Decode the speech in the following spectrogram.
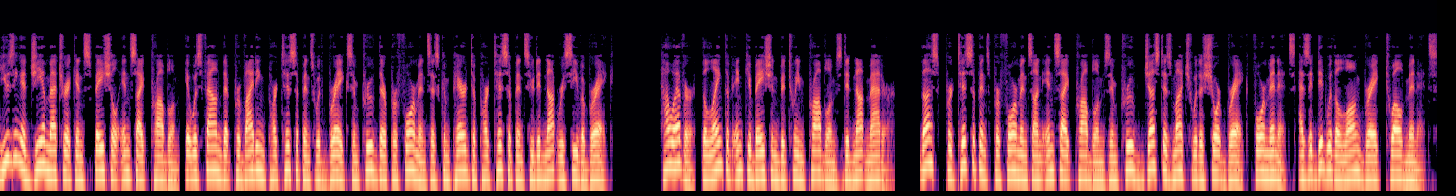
Using a geometric and spatial insight problem, it was found that providing participants with breaks improved their performance as compared to participants who did not receive a break. However, the length of incubation between problems did not matter. Thus, participants' performance on insight problems improved just as much with a short break 4 minutes as it did with a long break 12 minutes.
